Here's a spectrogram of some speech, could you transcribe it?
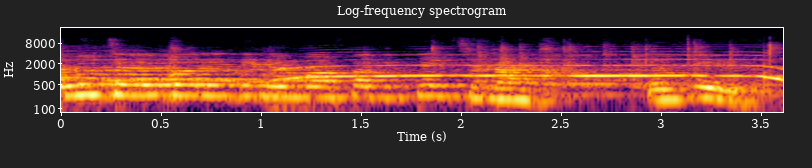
Salute to everybody did a motherfucking thing tonight. Thank you.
